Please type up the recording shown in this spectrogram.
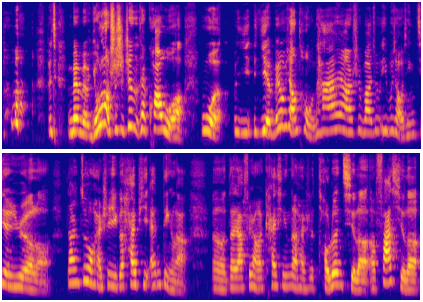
没有没有，尤老师是真的在夸我，我也也没有想捅他呀，是吧？就一不小心僭越了，当然最后还是一个 happy ending 啦。嗯，大家非常开心的，还是讨论起了呃，发起了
